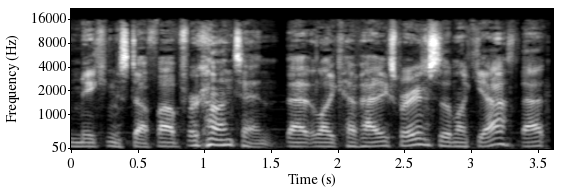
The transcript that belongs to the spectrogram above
making stuff up for content that like have had experiences. I'm like, yeah, that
